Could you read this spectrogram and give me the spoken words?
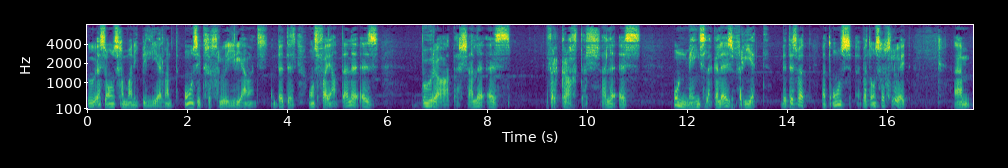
hoe is ons gemanipuleer want ons het geglo hierdie ouens. Dit is ons vyand. Hulle is boerehaters. Hulle is verkragters. Hulle is onmenslik. Hulle is wreed. Dit is wat wat ons wat ons geglo het. Ehm um,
